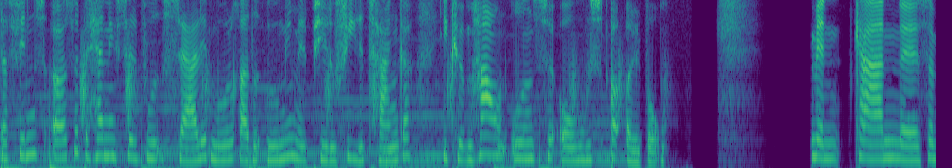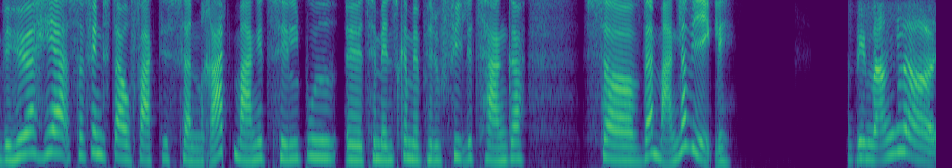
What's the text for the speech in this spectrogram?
Der findes også behandlingstilbud særligt målrettet unge med pædofile tanker i København, Odense, Aarhus og Aalborg. Men Karen, øh, som vi hører her, så findes der jo faktisk sådan ret mange tilbud øh, til mennesker med pædofile tanker. Så hvad mangler vi egentlig? Vi mangler,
